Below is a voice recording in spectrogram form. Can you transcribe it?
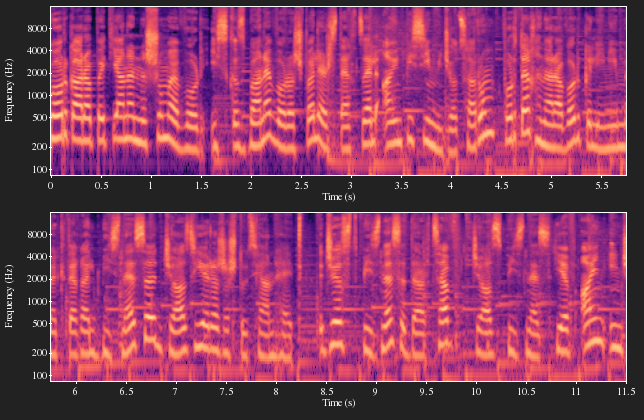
Գոր Կարապետյանը նշում է, որ ի սկզբանե որոշվել էր ստեղծել այնպիսի միջոցառում, որտեղ հնարավոր կլինի մեկտեղել բիզնեսը ջազ երաժշտության հետ։ Just Business-ը դարձավ Jazz Business եւ այն, ինչ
